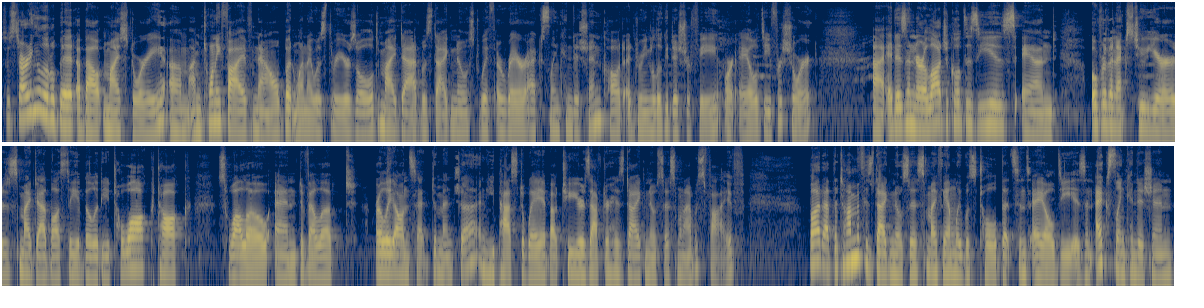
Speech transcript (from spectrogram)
So, starting a little bit about my story, um, I'm 25 now, but when I was three years old, my dad was diagnosed with a rare X linked condition called adrenoleukodystrophy, or ALD for short. Uh, it is a neurological disease, and over the next two years, my dad lost the ability to walk, talk, swallow, and developed early onset dementia, and he passed away about two years after his diagnosis when I was five. But at the time of his diagnosis, my family was told that since ALD is an X linked condition,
